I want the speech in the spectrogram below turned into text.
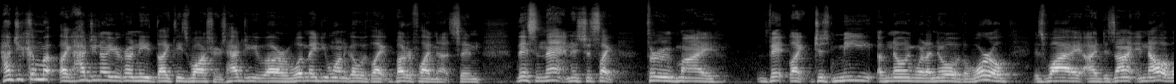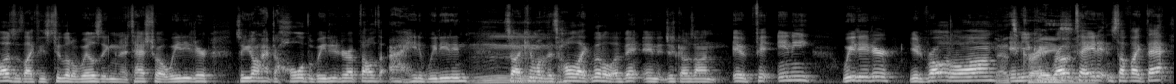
how'd you come up? Like, how'd you know you're gonna need like these washers? How'd you, or what made you want to go with like butterfly nuts and this and that? And it's just like through my like just me of knowing what I know of the world is why I designed. And all it was was like these two little wheels that you can attach to a weed eater, so you don't have to hold the weed eater up the whole. time. I hated weed eating, so I came up with this whole like little event, and it just goes on. It would fit any weed eater. You'd roll it along, That's and you crazy. could rotate it and stuff like that.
